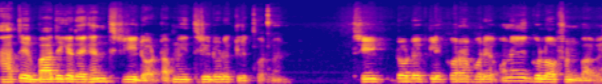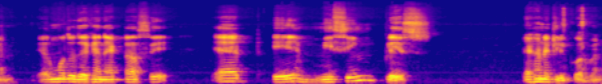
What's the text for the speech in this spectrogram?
হাতের বাঁ দিকে দেখেন থ্রি ডট আপনি থ্রি ডটে ক্লিক করবেন। থ্রি ডটে ক্লিক করার পরে অনেকগুলো অপশন পাবেন। এর মধ্যে দেখেন একটা আছে অ্যাট এ মিসিং প্লেস এখানে ক্লিক করবেন।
